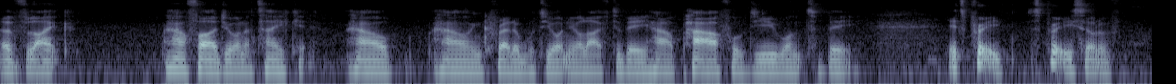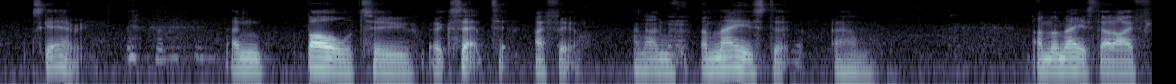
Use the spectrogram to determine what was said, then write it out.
of like how far do you want to take it? How how incredible do you want your life to be? How powerful do you want to be? It's pretty it's pretty sort of scary and bold to accept it. I feel and I'm amazed that um, I'm amazed that I've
